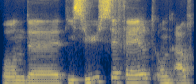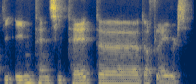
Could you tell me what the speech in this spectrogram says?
und äh, die Süße fehlt und auch die Intensität äh, der Flavors.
